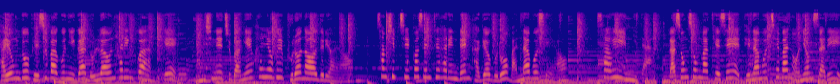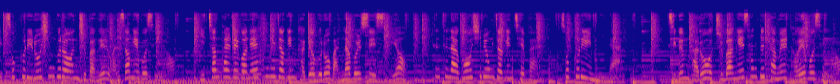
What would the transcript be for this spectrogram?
다용도 배수 바구니가 놀라운 할인과 함께 당신의 주방에 활력을 불어넣어드려요. 37% 할인된 가격으로 만나보세요. 4위입니다. 라송송마켓의 대나무 채반 원형쌀이 소쿠리로 싱그러운 주방을 완성해보세요. 2,800원의 합리적인 가격으로 만나볼 수 있으며 튼튼하고 실용적인 채반 소쿠리입니다. 지금 바로 주방에 산뜻함을 더해보세요.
